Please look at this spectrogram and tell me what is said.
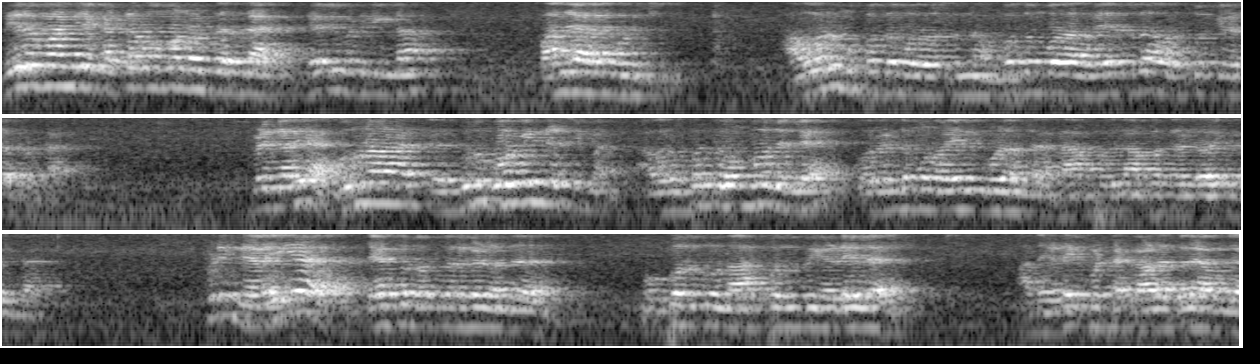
வீரபாண்டிய கட்டபொம்மன் ஒருத்தர் இருந்தார். கேள்விப்பட்டிருக்கீங்களா? பாஞ்சாலங்குறிச்சி அவரும் முப்பத்தொன்பது வருஷம் தான் முப்பத்தொன்பதாவது வயதுல அவர் தூக்கிலிடப்பட்டார் இப்படி நிறைய குருநானக் குரு கோவிந்த சிம்மன். அவர் முப்பத்தி ஒன்பது இல்ல ஒரு ரெண்டு மூணு வயது கூட இருந்தார். நாற்பது நாற்பத்தி ரெண்டு வரைக்கும் இருந்தார். இப்படி நிறைய தேசபக்தர்கள் அந்த முப்பதுக்கும் நாற்பதுக்கும் இடையில அந்த இடைப்பட்ட காலத்துல அவங்க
